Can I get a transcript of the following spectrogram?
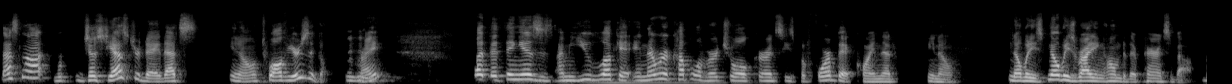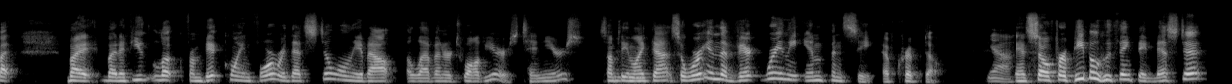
that's not just yesterday. That's you know 12 years ago, Mhm. right? But the thing is, is I mean, you look at, and there were a couple of virtual currencies before Bitcoin that you know nobody's nobody's writing home to their parents about. But but but if you look from Bitcoin forward, that's still only about 11 or 12 years, 10 years, something Mhm. like that. So we're in the very we're in the infancy of crypto. yeah. And so for people who think they missed it,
